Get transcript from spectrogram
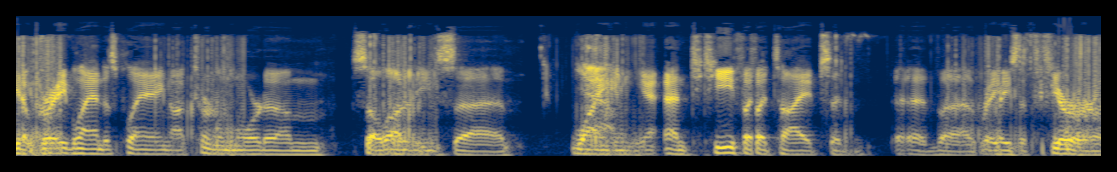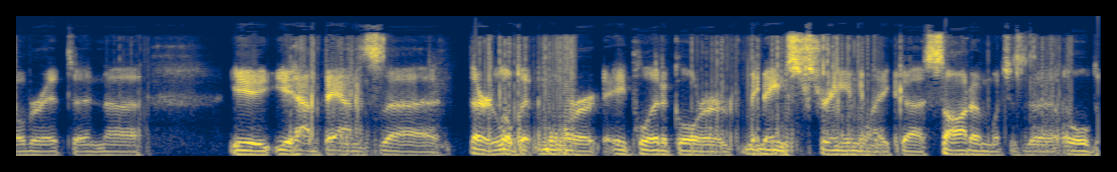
you know, Graveland is playing Nokturnal Mortum. So a lot of these uh, whining Antifa types have, have uh, raised a furor over it, and uh, you you have bands uh, that are a little bit more apolitical or mainstream, like uh, Sodom, which is the old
